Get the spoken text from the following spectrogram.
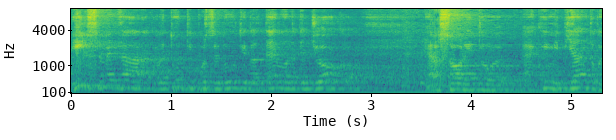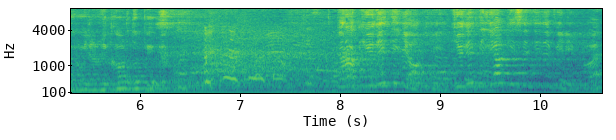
il Semenzara, come tutti posseduti dal demone del gioco, era solito, eh, qui mi pianto perché non me lo ricordo più. Però chiudete gli occhi, chiudete gli occhi e sentite Filippo, eh?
